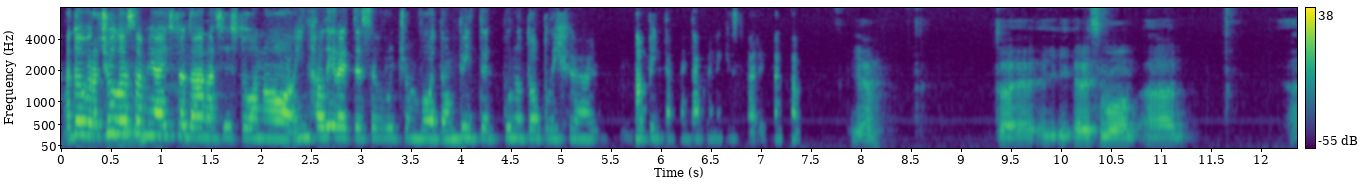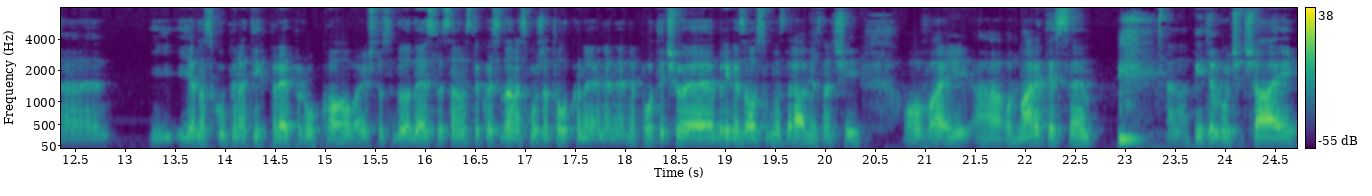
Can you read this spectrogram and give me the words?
A dobro, čula sam ja isto danas, isto ono, inhalirajte se vrućom vodom, pijte puno toplih e, napitaka i takve neke stvari. Tako. Je. To je, recimo, a, i jedna skupina tih preporuka, ovaj, što su bilo 1918. koje se danas možda toliko ne, ne, ne potiču, je briga za osobno zdravlje. Znači, ovaj, odmarite se, a, pijte vrući čaj,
